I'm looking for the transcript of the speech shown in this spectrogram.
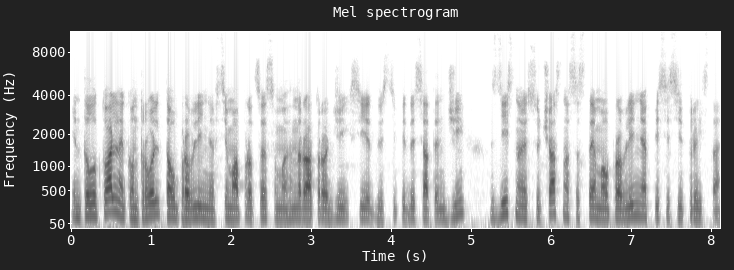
Інтелектуальний контроль та управління всіма процесами генератора GXE 250NG здійснює сучасна система управління PCC300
